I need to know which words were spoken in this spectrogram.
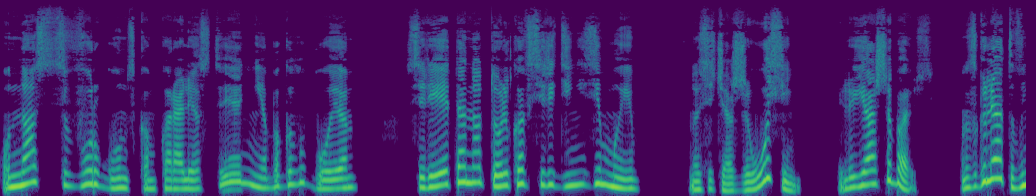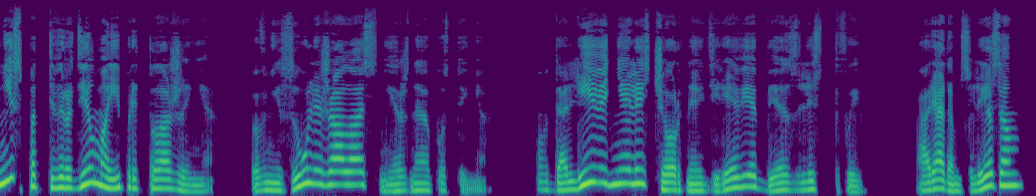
У нас в Вургунском королевстве небо голубое. Сереет оно только в середине зимы. Но сейчас же осень, или я ошибаюсь? Взгляд вниз подтвердил мои предположения. Внизу лежала снежная пустыня. Вдали виднелись черные деревья без листвы, а рядом с лесом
